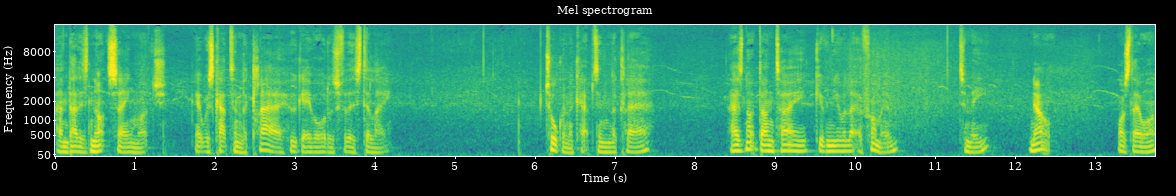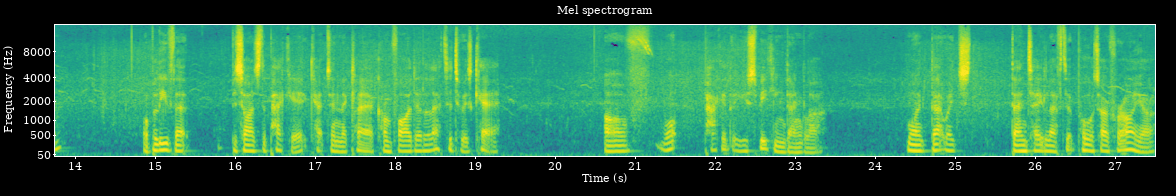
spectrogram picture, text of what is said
and that is not saying much. It was Captain Leclerc who gave orders for this delay. Talking of Captain Leclerc, has not Dantès given you a letter from him? To me? No. Was there one? I believe that, besides the packet, Captain Leclerc confided a letter to his care. Of what packet are you speaking, Danglars? Why, that which Dantès left at Porto Ferraio.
